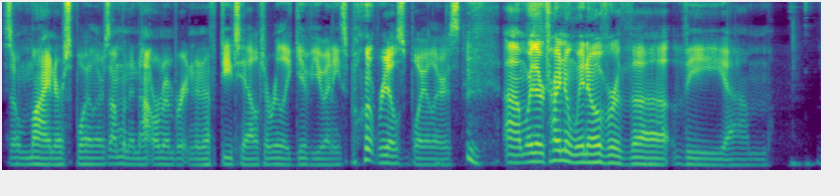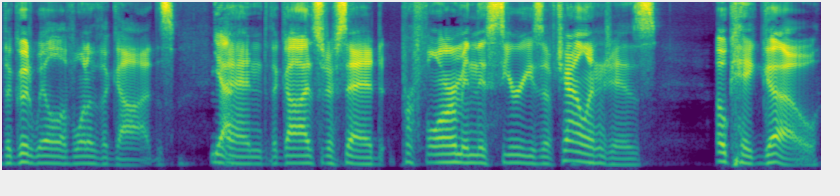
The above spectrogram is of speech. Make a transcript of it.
So minor spoilers. I'm going to not remember it in enough detail to really give you any spo- real spoilers. um, where they're trying to win over the the um, the goodwill of one of the gods. Yeah. And the gods sort of said, perform in this series of challenges. Okay, go.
